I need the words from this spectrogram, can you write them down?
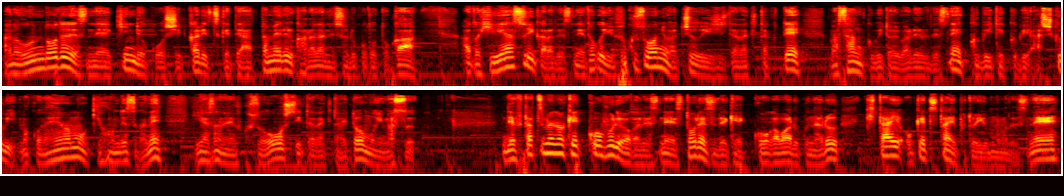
あの、運動でですね、筋力をしっかりつけて温める体にすることとか、あと冷えやすいからですね、特に服装には注意していただきたくて、まあ、3首と言われるですね、首、手首、足首、まあ、この辺はもう基本ですがね、冷やさない服装をしていただきたいと思います。で、二つ目の血行不良がですね、ストレスで血行が悪くなる、気体お血タイプというものですね。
